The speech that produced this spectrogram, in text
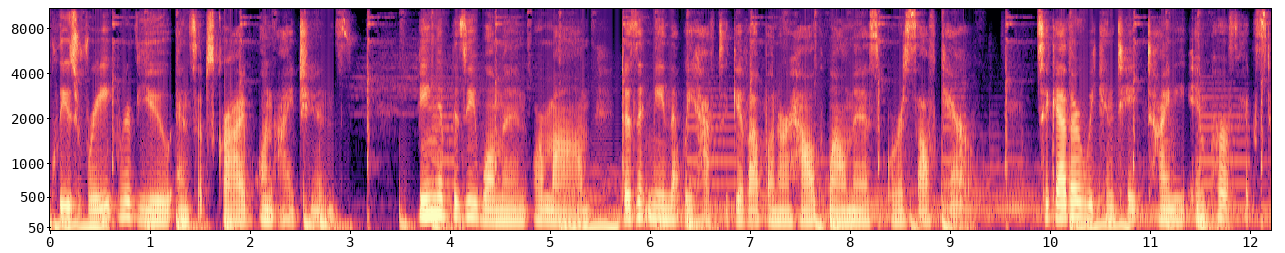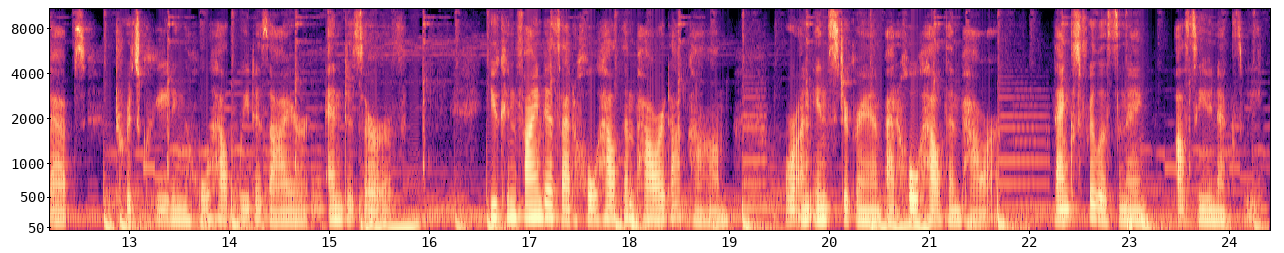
please rate, review, and subscribe on iTunes. Being a busy woman or mom doesn't mean that we have to give up on our health, wellness, or self care. Together, we can take tiny, imperfect steps towards creating the whole health we desire and deserve. You can find us at wholehealthempower.com or on Instagram at wholehealthempower. Thanks for listening. I'll see you next week.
